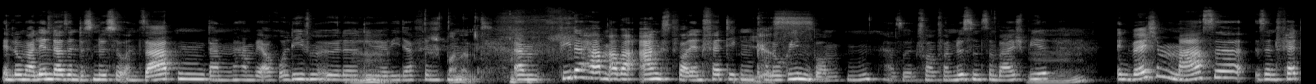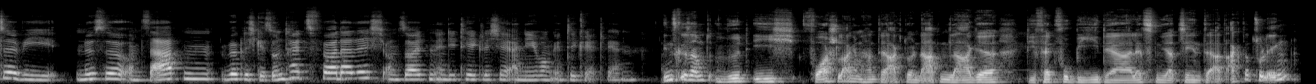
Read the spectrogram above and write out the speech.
in Loma Linda sind es Nüsse und Saaten, dann haben wir auch Olivenöle, die wir wiederfinden. Spannend. Ähm, viele haben aber Angst vor den fettigen yes. Kalorienbomben, also in Form von Nüssen zum Beispiel. Mhm. In welchem Maße sind Fette wie Nüsse und Saaten wirklich gesundheitsförderlich und sollten in die tägliche Ernährung integriert werden? Insgesamt würde ich vorschlagen, anhand der aktuellen Datenlage die Fettphobie der letzten Jahrzehnte ad acta zu legen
